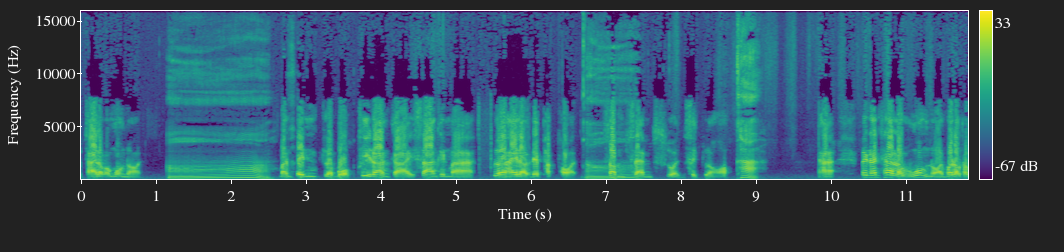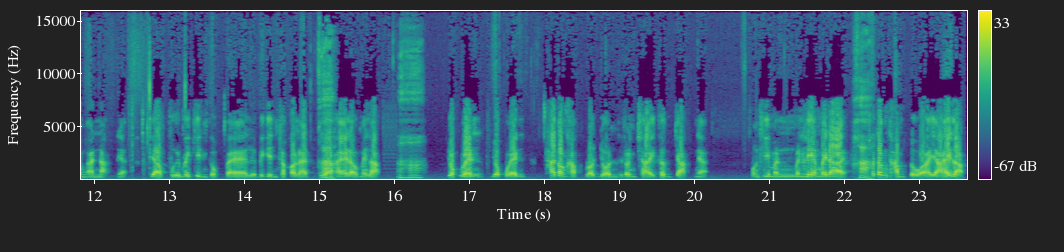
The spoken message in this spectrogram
สุดท้ายเราก็ง่วงนอนอ๋อมันเป็นระบบที่ร่างกายสร้างขึ้นมา เพื่อให้เราได้พักผ่อนอ๋อซ่อมแซมส่วนสึกหรอค่ะนะฮะเพราะฉะนั้นถ้าเราง่วงนอนเพราะเราทำงานหนักเนี่ย อย่าฝืนไปกินกาแฟหรือไปกินช็อกโกแลตเพื่อให้เราไม่หลับอ่าฮะยกเว้นยกเว้น ถ้าต้องขับรถยนต์หรือต้องใช้เครื่องจักรเนี่ย บางทีมันมันเลี่ยงไม่ได้ค่ะก็ต้องทำตัวอย่าให้หลับ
